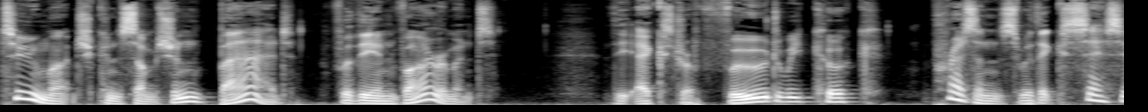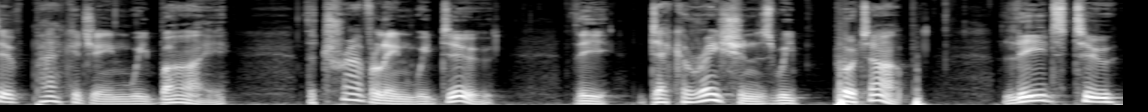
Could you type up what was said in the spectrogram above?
too much consumption bad for the environment? The extra food we cook, presents with excessive packaging we buy, the travelling we do, the decorations we put up leads to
